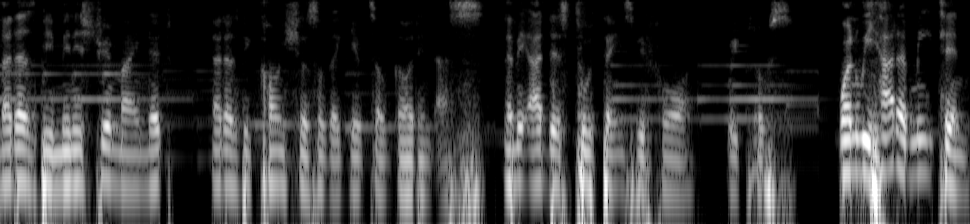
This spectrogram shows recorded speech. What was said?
Let us be ministry minded. Let us be conscious of the gifts of God in us. Let me add these two things before we close. When we had a meeting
